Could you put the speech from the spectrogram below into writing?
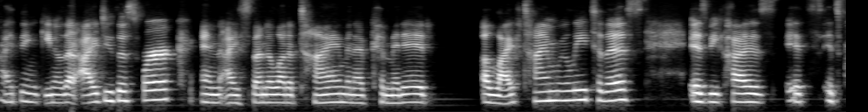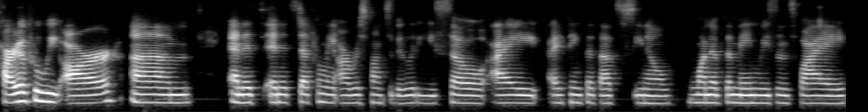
I think, you know, that I do this work and I spend a lot of time and I've committed a lifetime really to this is because it's it's part of who we are um, and it's and it's definitely our responsibility so i i think that that's you know one of the main reasons why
